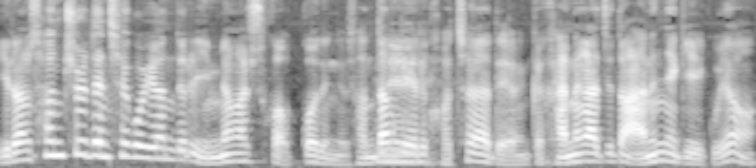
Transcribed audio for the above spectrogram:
이런 선출된 최고위원들을 임명할 수가 없거든요. 전당대회를 네. 거쳐야 돼요. 그러니까 가능하지도 않은 얘기이고요.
